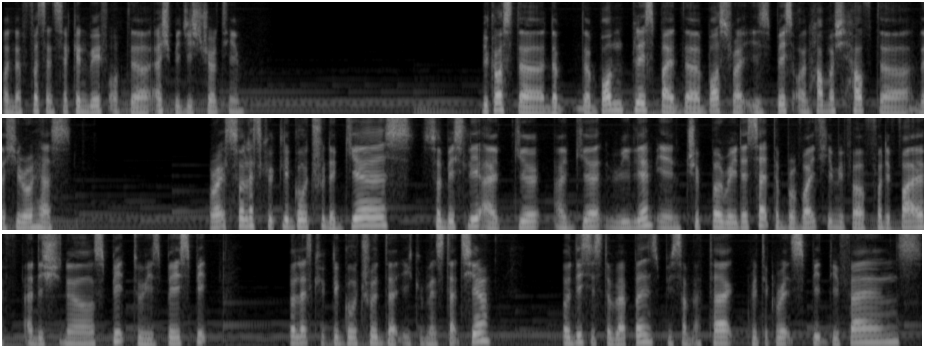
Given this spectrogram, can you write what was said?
on the first and second wave of the Ash Magisteria team. Because the, the, the bomb placed by the boss, right, is based on how much health the, the hero has. Alright, so let's quickly go through the gears. So basically, I gear I geared William in triple raider set to provide him with a 45 additional speed to his base speed. So let's quickly go through the equipment stats here. So this is the weapons with some attack, critical rate, speed, defense.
